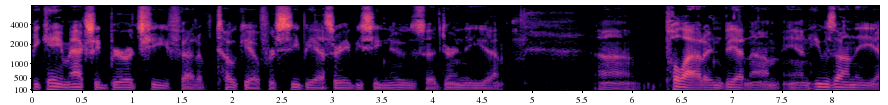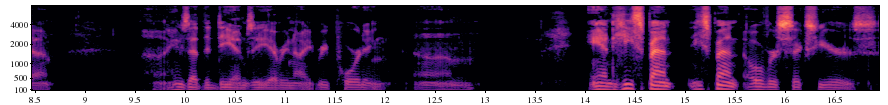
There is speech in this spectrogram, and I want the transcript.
became actually bureau chief out of Tokyo for CBS or ABC News uh, during the pullout in Vietnam, and he was on the he was at the DMZ every night reporting. Um, and he spent he spent over six years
